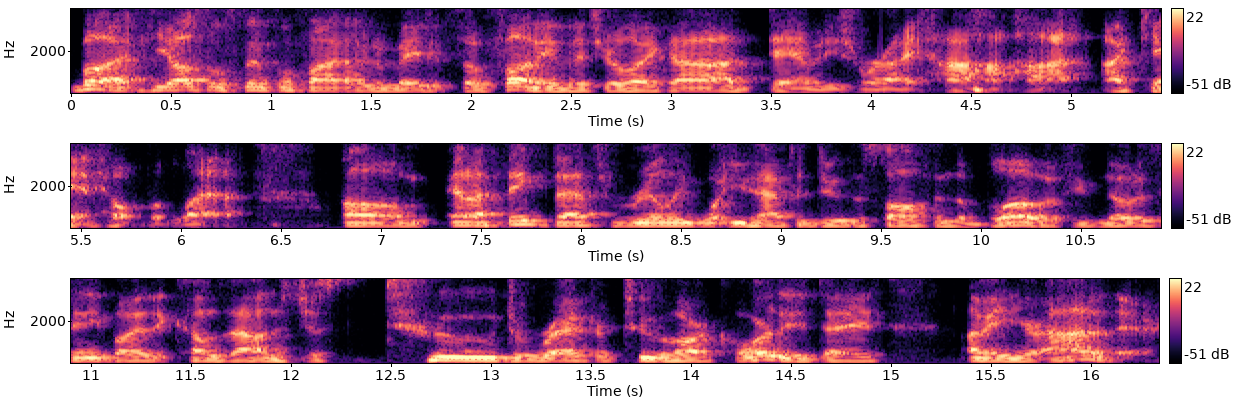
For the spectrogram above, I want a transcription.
but he also simplified it and made it so funny that you're like, ah, damn it, he's right. Ha ha ha. I can't help but laugh. Um, and I think that's really what you have to do to soften the blow. If you've noticed anybody that comes out and is just too direct or too hardcore these days, I mean, you're out of there.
